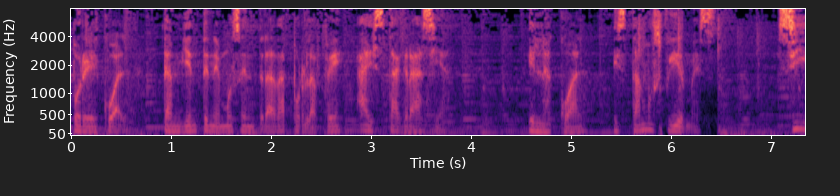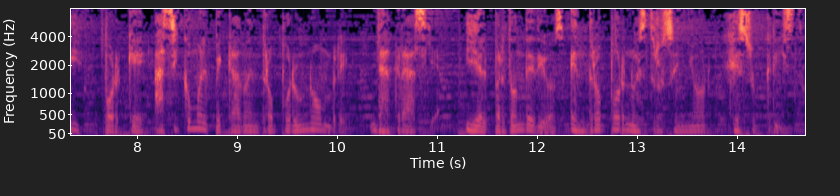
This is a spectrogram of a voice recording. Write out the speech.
por el cual también tenemos entrada por la fe a esta gracia, en la cual estamos firmes. Sí, porque así como el pecado entró por un hombre, la gracia y el perdón de Dios entró por nuestro Señor Jesucristo.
